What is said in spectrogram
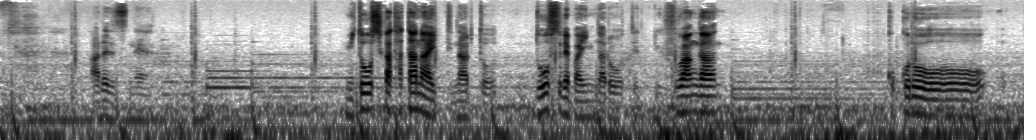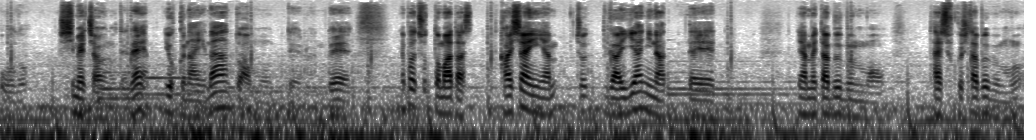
あれですね。見通しが立たないってなるとどうすればいいんだろうっていう不安が心を占めちゃうのでね良くないなとは思ってるんでやっぱちょっとまだ会社員やちょが嫌になって辞めた部分も退職した部分も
